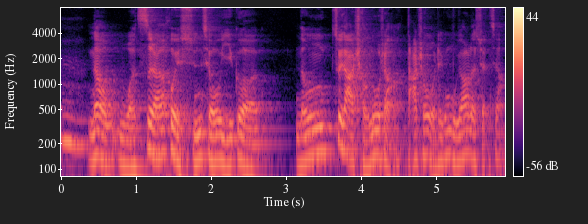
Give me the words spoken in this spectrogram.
嗯，那我自然会寻求一个能最大程度上达成我这个目标的选项。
